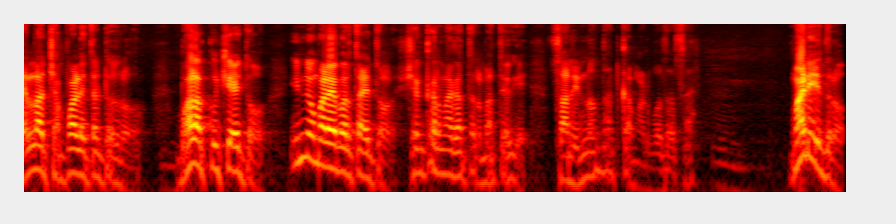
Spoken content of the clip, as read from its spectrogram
ಎಲ್ಲ ಚಪ್ಪಾಳೆ ತಟ್ಟಿದ್ರು. ಭಾಳ ಖುಷಿಯಾಯಿತು ಇನ್ನೂ ಮಳೆ ಬರ್ತಾಯಿತ್ತು ಶಂಕರ್ ಮತ್ತೆ ಹೋಗಿ, ಸರ್, ಇನ್ನೊಂದು ನಾಟಕ ಮಾಡ್ಬೋದಾ, ಸರ್? ಮಾಡಿದ್ರು.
